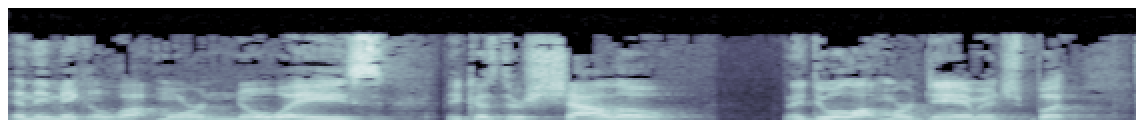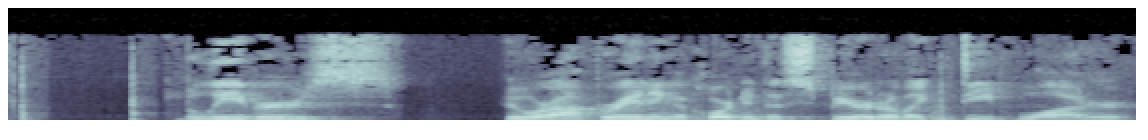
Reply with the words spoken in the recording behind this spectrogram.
and they make a lot more noise because they're shallow. They do a lot more damage, but believers who are operating according to the Spirit are like deep water.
